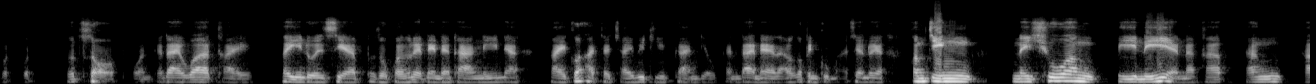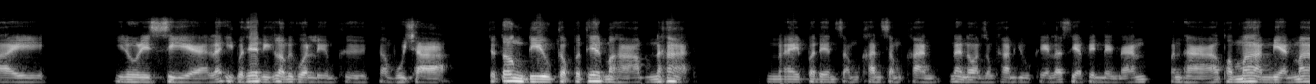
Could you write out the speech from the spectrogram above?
บทบททดสอบก่อนก็ได้ว่าไทยถ้าอินโดนีเซียประสบความสำเร็จในแนวทางนี้เนี่ย ทยก็อาจจะใช้วิธีการเดียวกันได้แน่แล้วก็เป็นกลุ่มอาเซียนด้วยกันความจริงในช่วงปีนี้นะครับ ทั้งไทย อินโดนีเซีย และอีกประเทศหนึงที่เราไม่ควรลืมคือกัมพูชา จะต้องดีลกับประเทศมหาอำนาจ ในประเด็นสำคัญสำคัญแน่นอนสงครามยูเครนรัสเซียเป็นหนึ่งนั้น ปัญหาพม่าเมียนมา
